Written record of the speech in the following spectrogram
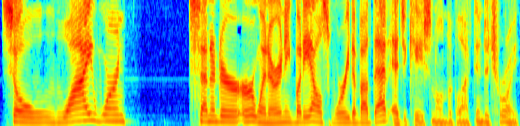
So why weren't Senator Irwin or anybody else worried about that educational neglect in Detroit?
